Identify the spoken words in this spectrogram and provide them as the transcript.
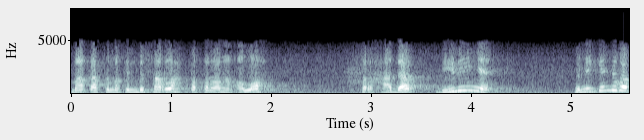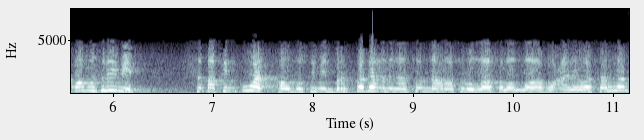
maka semakin besarlah pertolongan Allah terhadap dirinya. Demikian juga kaum muslimin. Semakin kuat kaum muslimin berpegang dengan sunnah Rasulullah sallallahu alaihi wasallam,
